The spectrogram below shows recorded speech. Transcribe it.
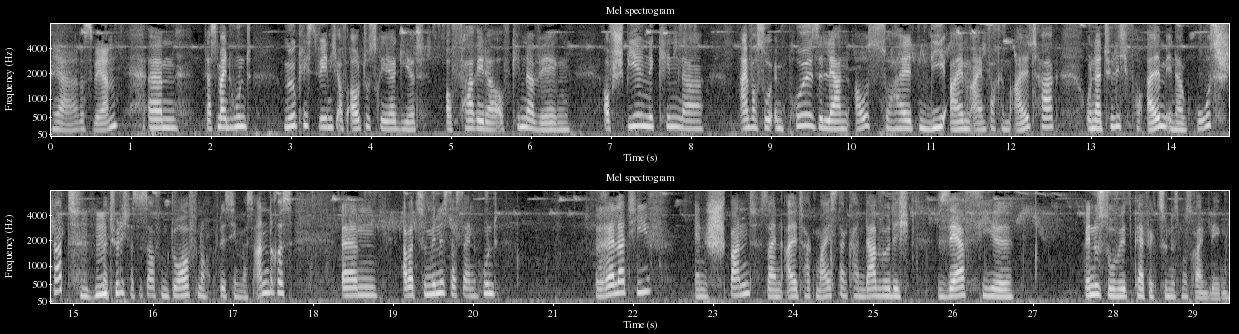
Ja, das wären. ähm, dass mein Hund möglichst wenig auf Autos reagiert, auf Fahrräder, auf Kinderwägen, auf spielende Kinder. Einfach so Impulse lernen auszuhalten, die einem einfach im Alltag und natürlich vor allem in der Großstadt, natürlich, das ist auf dem Dorf noch ein bisschen was anderes, ähm, aber zumindest, dass dein Hund relativ entspannt seinen Alltag meistern kann, da würde ich sehr viel, wenn du es so willst, Perfektionismus reinlegen.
